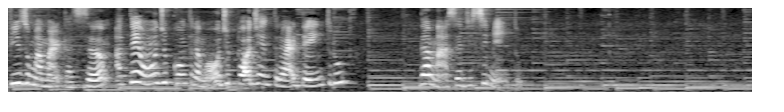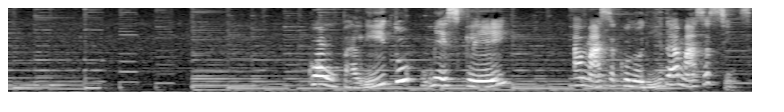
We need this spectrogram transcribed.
Fiz uma marcação até onde o contramolde pode entrar dentro da massa de cimento. Com um palito, mesclei a massa colorida, a massa cinza.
